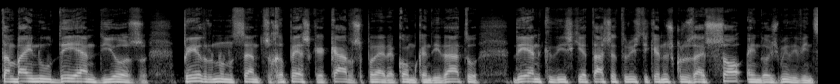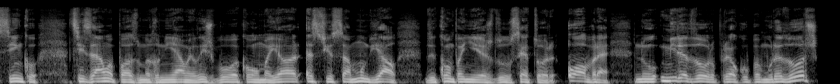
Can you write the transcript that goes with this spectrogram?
Também no DN de hoje, Pedro Nuno Santos repesca Carlos Pereira como candidato, DN que diz que a taxa turística nos cruzeiros só em 2025. Decisão após uma reunião em Lisboa com a maior Associação Mundial de Companhias do Setor Obra. No Mirador preocupa moradores.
